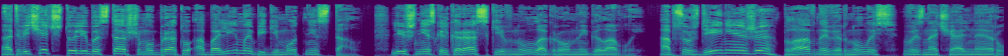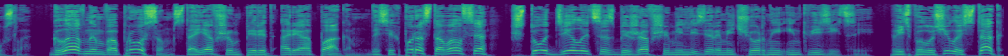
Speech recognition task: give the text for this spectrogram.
Отвечать что-либо старшему брату Абалима бегемот не стал, лишь несколько раз кивнул огромной головой. Обсуждение же плавно вернулось в изначальное русло. Главным вопросом, стоявшим перед Ариапагом, до сих пор оставался, что делать со сбежавшими лидерами Черной Инквизиции. Ведь получилось так,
